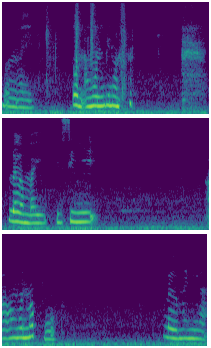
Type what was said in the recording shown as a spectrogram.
เบิ่งไอ้ต้นองุ่นพี่นุ่นเริ่มไปเป็นสีเอาองุ่นมาปลูก เริ่มอันนี้ละ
